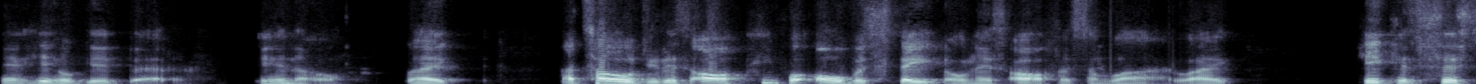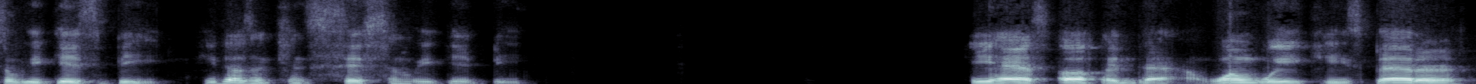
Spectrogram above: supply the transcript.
and he'll get better. You know, like I told you, this all people overstate on this offensive line. Like he consistently gets beat. He doesn't consistently get beat. He has up and down. One week he's better,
